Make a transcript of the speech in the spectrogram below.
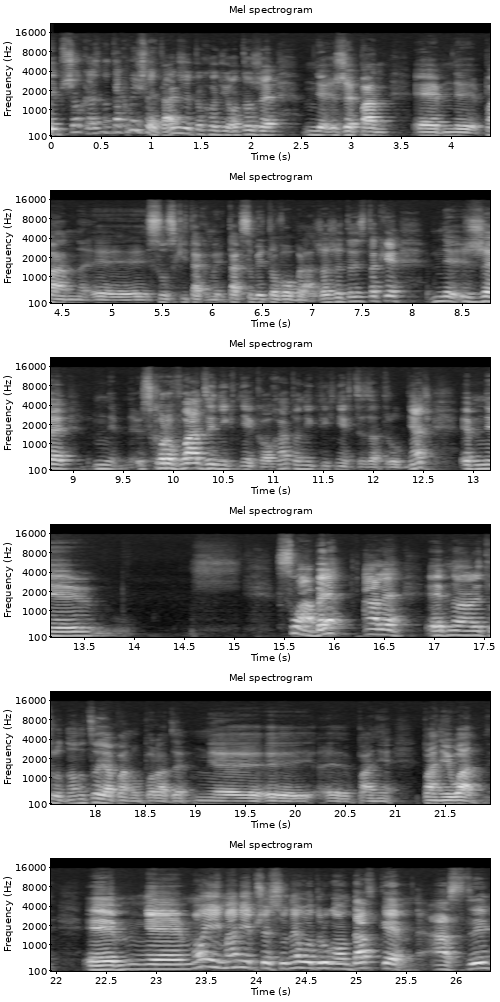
y, przy okazji, no tak myślę, tak, że to chodzi o to, że, y, że pan, pan Suski tak, tak sobie to wyobraża, że to jest takie, że skoro władzy nikt nie kocha, to nikt ich nie chce zatrudniać. Słabe, ale, no, ale trudno. No co ja panu poradzę, panie, panie ładny. E, e, Mojej mamie przesunęło drugą dawkę Astry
